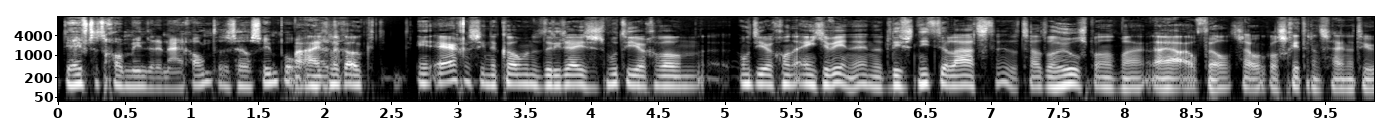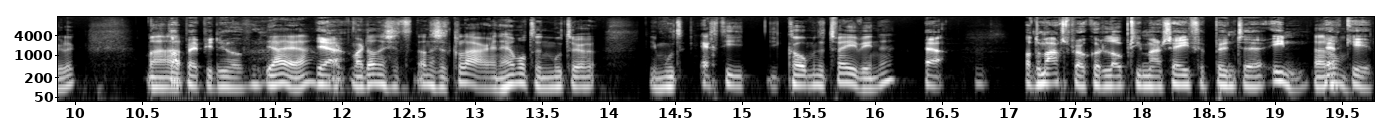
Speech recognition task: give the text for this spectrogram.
die heeft het gewoon minder in eigen hand. Dat is heel simpel. Maar eigenlijk ook in, ergens in de komende drie races moet hij er gewoon, moet hij er gewoon eentje winnen. En het liefst niet de laatste. Dat zou het wel heel spannend maken. Nou ja, ofwel, het zou ook wel schitterend zijn natuurlijk. Maar Stap heb je het nu over. ja, ja, Ja. Maar, maar dan, is het, dan is het klaar. En Hamilton moet er, die moet echt die, die komende twee winnen. Want normaal gesproken loopt hij maar zeven punten in Daarom. per keer.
